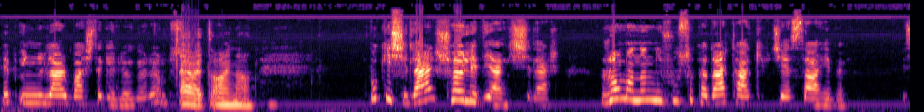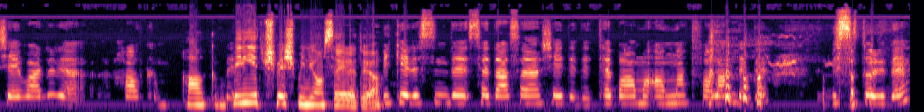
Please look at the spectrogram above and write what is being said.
Hep ünlüler başta geliyor görüyor musun? Evet aynen. Bu kişiler şöyle diyen kişiler. Roma'nın nüfusu kadar takipçiye sahibim. Şey vardır ya halkım. Halkım. Beni 75 milyon seyrediyor. Bir keresinde Seda Sayan şey dedi. Tebaamı anlat falan dedi. bir story'de.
